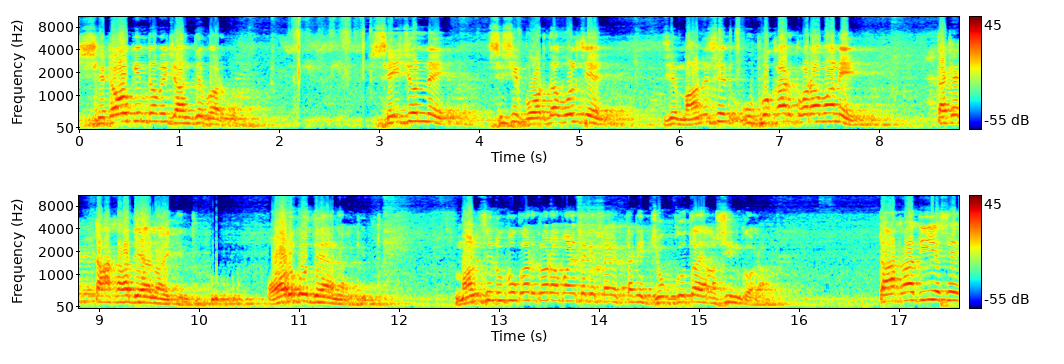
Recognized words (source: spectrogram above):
সেটাও কিন্তু আমি জানতে পারব। সেই জন্যে শ্রী বর্দা বলছেন যে মানুষের উপকার করা মানে তাকে টাকা দেয়া নয় কিন্তু, অর্ঘ দেয়া নয় কিন্তু। মানুষের উপকার করা মানে তাকে তাকে যোগ্যতায় আসীন করা। টাকা দিয়ে সে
